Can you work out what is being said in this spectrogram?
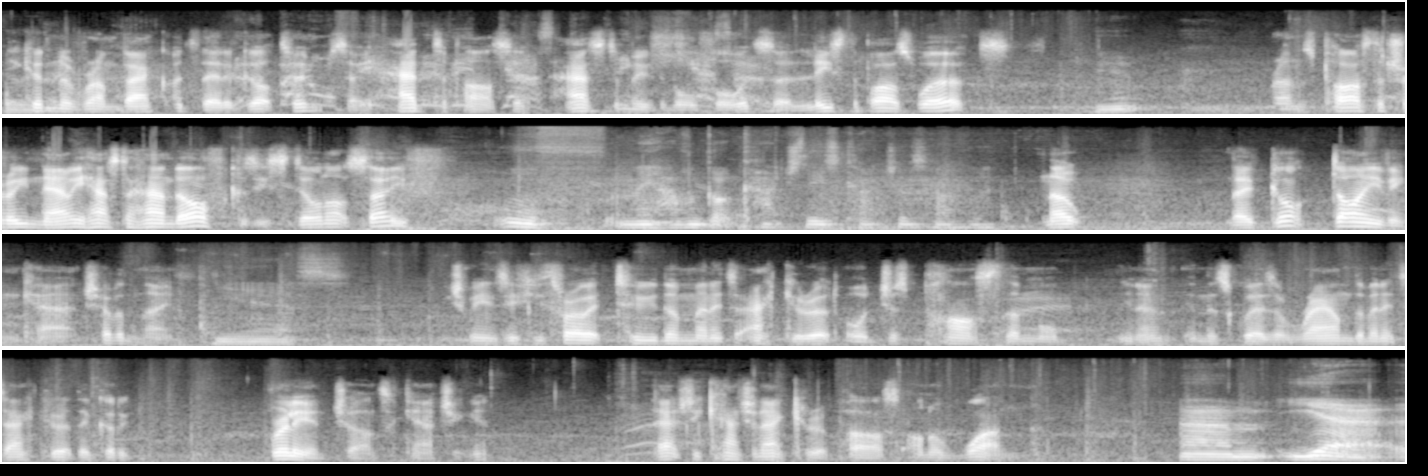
He couldn't have run backwards. They'd have got to him, so he had to pass it. Has to move the ball forward. So at least the pass works. Yeah. Runs past the tree. Now he has to hand off because he's still not safe. Oof. And they haven't got catch these catches, have they? Nope. They've got diving catch, haven't they? Yes. Which means if you throw it to them and it's accurate, or just past them, or you know, in the squares around them and it's accurate, they've got a brilliant chance of catching it. They actually catch an accurate pass on a one. Um, yeah,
